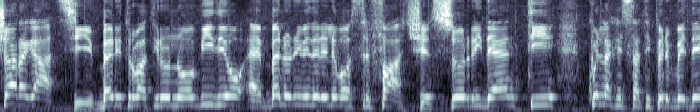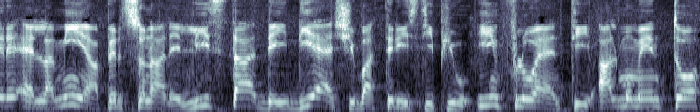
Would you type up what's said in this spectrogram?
Ciao ragazzi, ben ritrovati in un nuovo video, è bello rivedere le vostre facce sorridenti. Quella che state per vedere è la mia personale lista dei 10 batteristi più influenti al momento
